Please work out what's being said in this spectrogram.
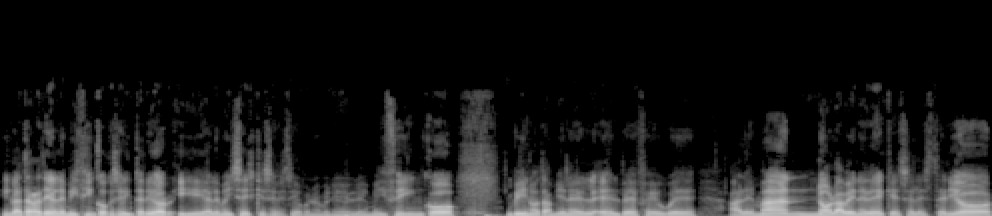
Inglaterra tiene el MI5 que es el interior y el MI6 que es el Bueno, el MI5, vino también el, el BFV alemán, no la BND, que es el exterior,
